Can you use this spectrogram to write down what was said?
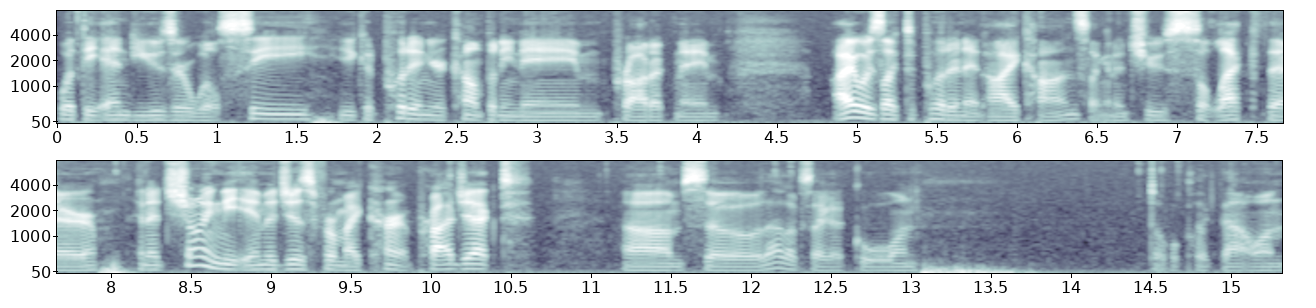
what the end user will see. You could put in your company name, product name. I always like to put in an icon, so I'm going to choose select there. And it's showing me images for my current project. Um, so that looks like a cool one. Double click that one.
